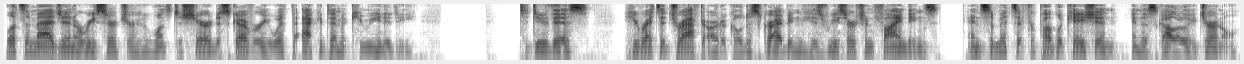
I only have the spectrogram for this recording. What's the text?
Let's imagine a researcher who wants to share a discovery with the academic community. To do this, he writes a draft article describing his research and findings and submits it for publication in the scholarly journal.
